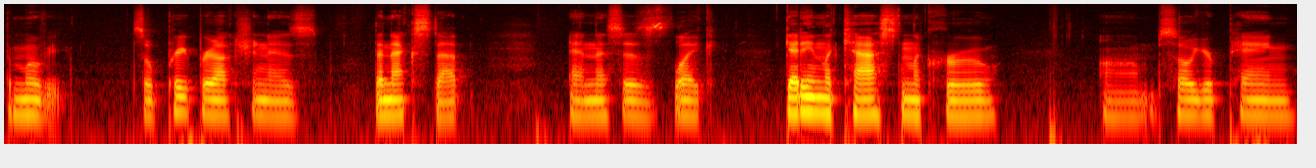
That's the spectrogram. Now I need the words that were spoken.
the movie. So pre production is the next step. And this is like getting the cast and the crew. Um, so you're paying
